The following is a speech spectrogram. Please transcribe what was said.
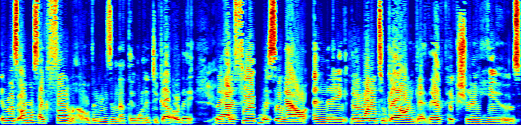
it was almost like FOMO, the reason that they wanted to go. They yeah. they had a fear of missing out and they, they wanted to go and get their picture in Hughes.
